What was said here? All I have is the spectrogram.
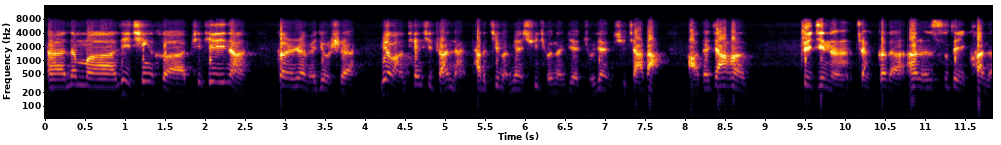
呃，那么沥青和 PTA 呢，个人认为就是越往天气转暖，它的基本面需求呢也逐渐去加大啊，再加上最近呢整个的安伦斯这一块呢，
